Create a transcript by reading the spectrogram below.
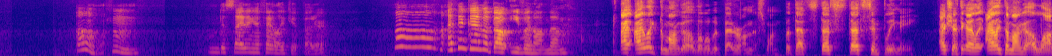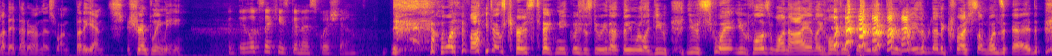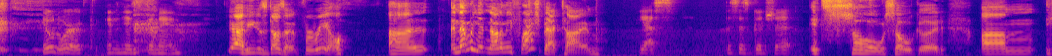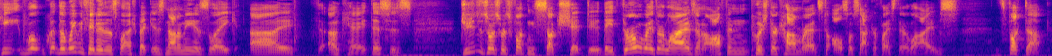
Oh, hmm. I'm deciding if I like it better. Uh, I think I'm about even on them. I, I like the manga a little bit better on this one, but that's that's that's simply me. Actually, I think I like I like the manga a lot a bit better on this one. But again, sh- shrimply me. It, it looks like he's gonna squish him. what if Aido's curse technique was just doing that thing where like you you squint, you close one eye and like hold your face up to your face and pretend to crush someone's head? It would work in his domain. yeah, he just does it for real. Uh, and then we get Nanami flashback time. Yes. This is good shit. it's so so good um he well the way we fit into this flashback is nanami is like uh okay this is Jujutsu sorcerers fucking suck shit, dude. They throw away their lives and often push their comrades to also sacrifice their lives. It's fucked up.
